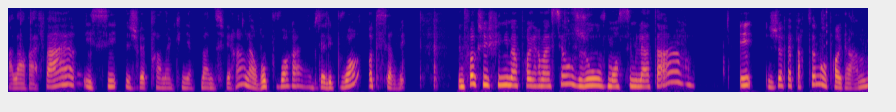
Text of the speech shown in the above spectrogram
Alors, à faire, ici, je vais prendre un clignotement différent. Alors, vous, allez pouvoir observer. Une fois que j'ai fini ma programmation, j'ouvre mon simulateur et je fais partir mon programme.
